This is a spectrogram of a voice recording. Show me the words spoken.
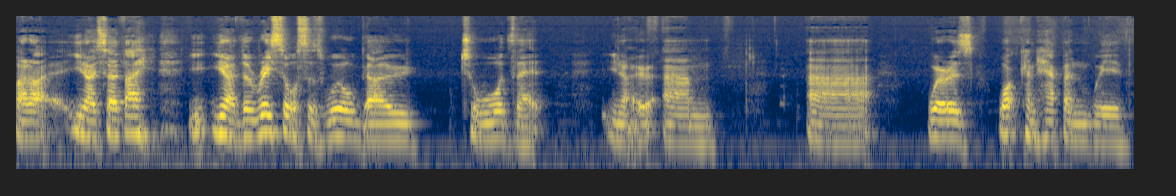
But I, you know, so they, you, know, the resources will go towards that, you know. Um, uh, whereas what can happen with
